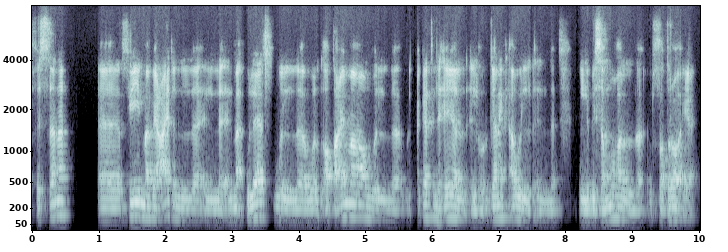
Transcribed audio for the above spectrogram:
في السنة في مبيعات المأكولات والأطعمة والحاجات اللي هي ال organic أو اللي بيسموها الخضراء يعني.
